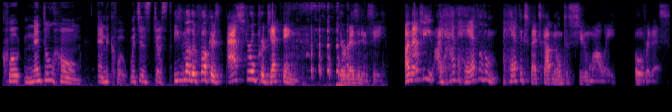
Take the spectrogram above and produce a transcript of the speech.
quote mental home end quote, which is just These motherfuckers astral projecting their residency. I'm actually I have half of them half expect Scott Milne to sue Molly over this.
